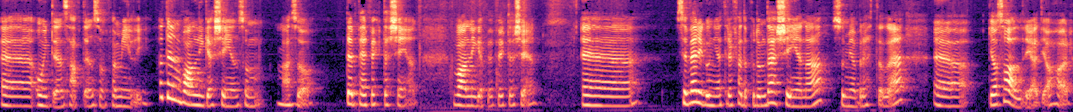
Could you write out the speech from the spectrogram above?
eh, och inte ens haft en sån familj. Den vanliga tjejen som, mm. alltså den perfekta tjejen. Vanliga perfekta tjejen. Eh, så varje gång jag träffade på de där tjejerna som jag berättade eh, jag sa aldrig att jag har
